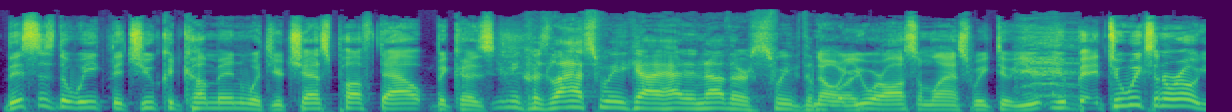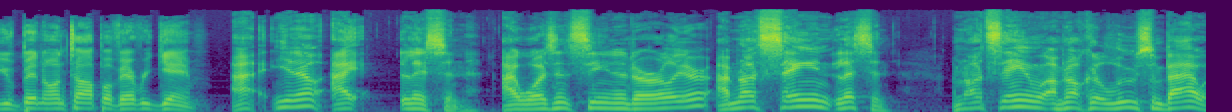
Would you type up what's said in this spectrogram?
this is the week that you could come in with your chest puffed out because. Because last week I had another sweep the no, board. you were awesome last week too. You, you two weeks in a row, you've been on top of every game. I, you know, I listen. I wasn't seeing it earlier. I'm not saying. Listen, I'm not saying I'm not going to lose some bad,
